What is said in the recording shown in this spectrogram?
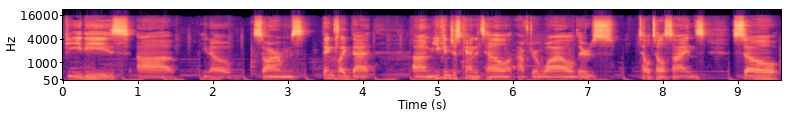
PEDs, uh, you know, SARMs, things like that. Um, you can just kind of tell after a while. There's telltale signs. So,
